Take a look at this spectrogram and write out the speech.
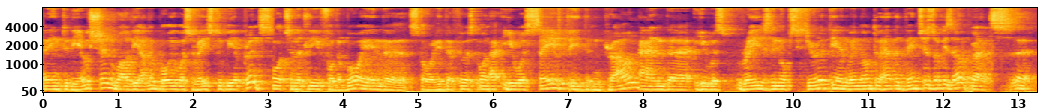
into the ocean, while the other boy was raised to be a prince. Fortunately for the boy in the story, the first one, uh, he was saved, he didn't drown, and uh, he was raised in obscurity and went on to have adventures of his own. But uh,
